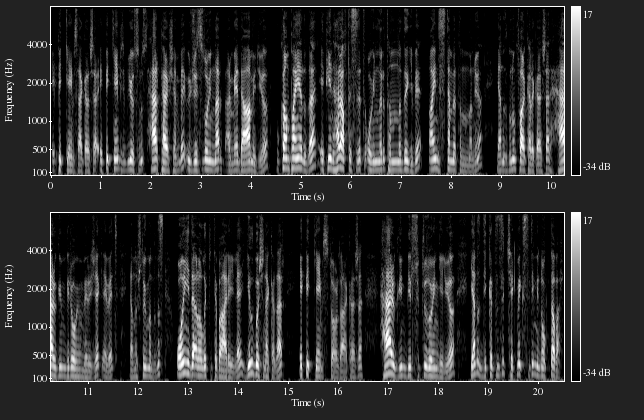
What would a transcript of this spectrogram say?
Epic Games arkadaşlar. Epic Games biliyorsunuz her perşembe ücretsiz oyunlar vermeye devam ediyor. Bu kampanyada da Epic'in her hafta size oyunları tanımladığı gibi aynı sistemle tanımlanıyor. Yalnız bunun farkı arkadaşlar her gün bir oyun verecek. Evet yanlış duymadınız. 17 Aralık itibariyle yılbaşına kadar Epic Games Store'da arkadaşlar her gün bir sürpriz oyun geliyor. Yalnız dikkatinizi çekmek istediğim bir nokta var.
